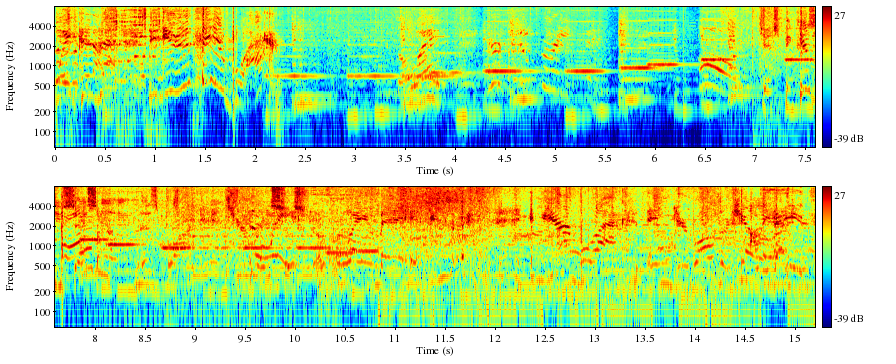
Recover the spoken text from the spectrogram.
Wait, does that? Did you just say you're black? No? Just because you say someone is black means you're wait, racist. wait minute. If you're, you're black and your balls are jelly, that means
